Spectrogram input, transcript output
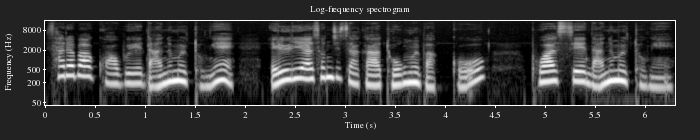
사르바 과부의 나눔을 통해 엘리야 선지자가 도움을 받고 보아스의 나눔을 통해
